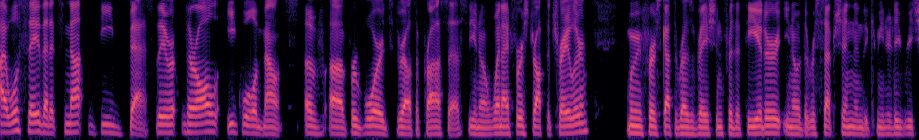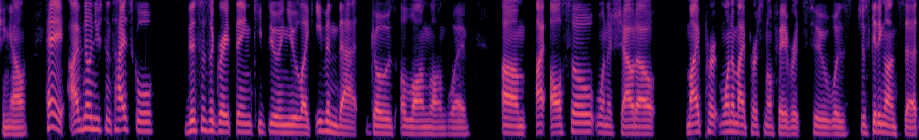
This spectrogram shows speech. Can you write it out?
I will say that it's not the best. They're they're all equal amounts of uh, rewards throughout the process. You know, when I first dropped the trailer, when we first got the reservation for the theater, you know, the reception and the community reaching out. Hey, I've known you since high school. This is a great thing. Keep doing you. Like even that goes a long, long way. Um, I also want to shout out my per one of my personal favorites too was just getting on set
